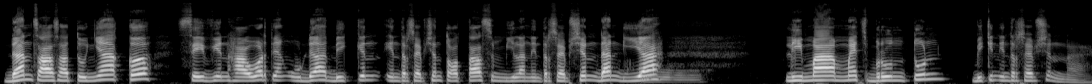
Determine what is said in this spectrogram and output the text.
Dan salah satunya ke Savion Howard yang udah bikin interception total 9 interception dan dia Uh, 5 match beruntun bikin interception. Nah,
